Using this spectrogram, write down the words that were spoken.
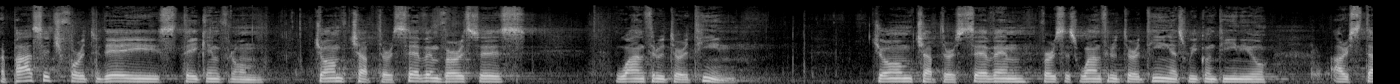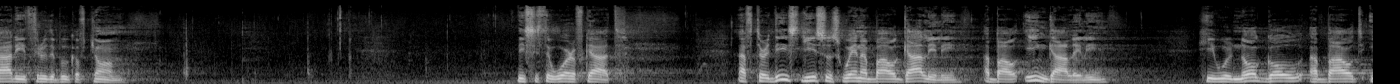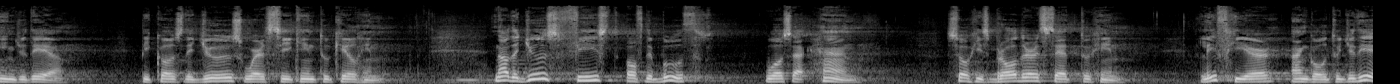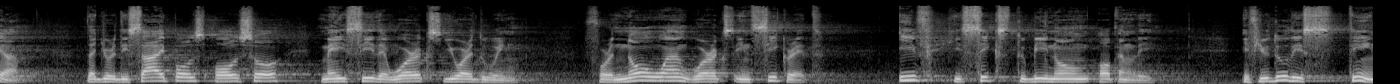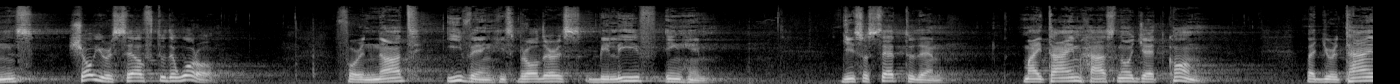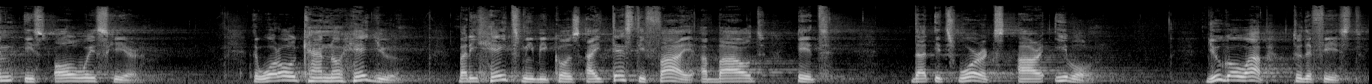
Our passage for today is taken from John chapter 7, verses 1 through 13. John chapter 7, verses 1 through 13, as we continue our study through the book of John. This is the Word of God. After this, Jesus went about Galilee, about in Galilee. He would not go about in Judea because the Jews were seeking to kill him. Now the Jews' feast of the booths was at hand. So his brother said to him, Live here and go to Judea, that your disciples also may see the works you are doing. For no one works in secret if he seeks to be known openly. If you do these things, show yourself to the world for not even his brothers believe in him. Jesus said to them, My time has not yet come, but your time is always here. The world cannot hate you, but it hates me because I testify about it that its works are evil. You go up to the feast.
